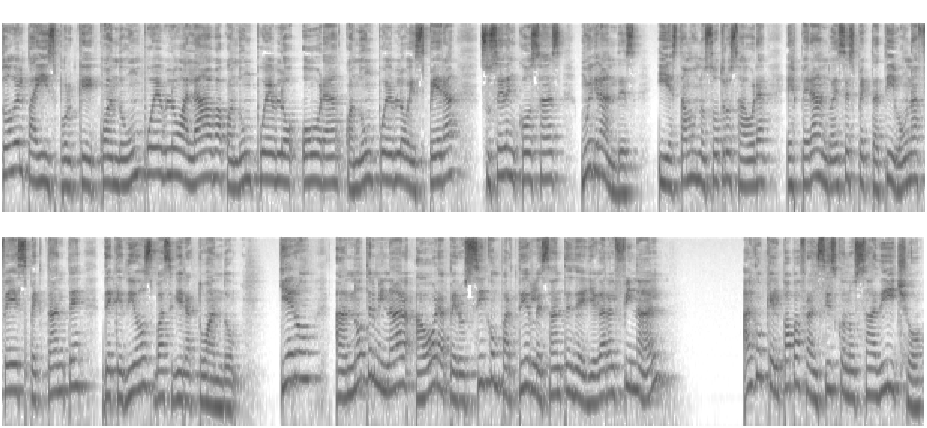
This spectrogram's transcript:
todo el país, porque cuando un pueblo alaba, cuando un pueblo ora, cuando un pueblo espera, suceden cosas muy grandes y estamos nosotros ahora esperando a esa expectativa, una fe expectante de que Dios va a seguir actuando. Quiero a no terminar ahora, pero sí compartirles antes de llegar al final algo que el Papa Francisco nos ha dicho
